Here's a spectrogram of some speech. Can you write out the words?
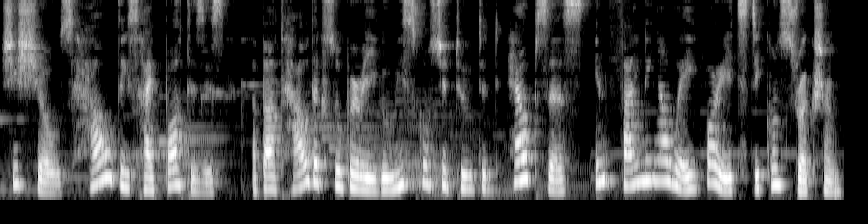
she shows how this hypothesis about how the superego is constituted helps us in finding a way for its deconstruction.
